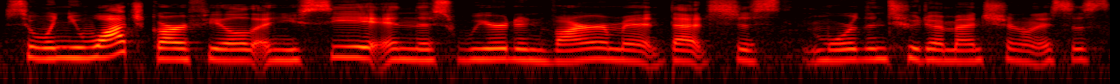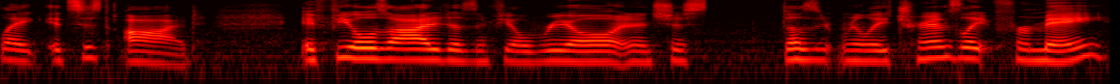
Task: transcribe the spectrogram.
So when you watch Garfield and you see it in this weird environment that's just more than two dimensional, it's just like it's just odd. It feels odd, it doesn't feel real, and it just doesn't really translate for me.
